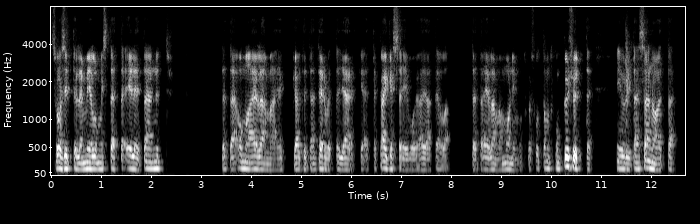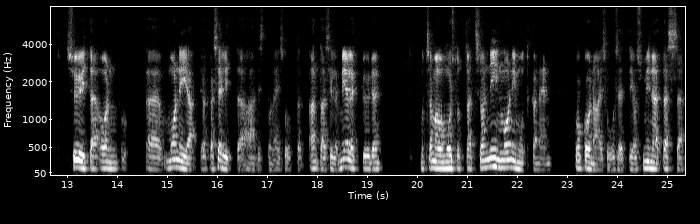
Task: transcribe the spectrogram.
suosittelen mieluummin että eletään nyt tätä omaa elämää ja käytetään tervettä järkeä, että kaikessa ei voi ajatella tätä elämän monimutkaisuutta, mutta kun kysytte, niin yritän sanoa, että syitä on monia, jotka selittää ahdistuneisuutta, antaa sille mielekkyyden, mutta samalla muistuttaa, että se on niin monimutkainen kokonaisuus, että jos minä tässä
